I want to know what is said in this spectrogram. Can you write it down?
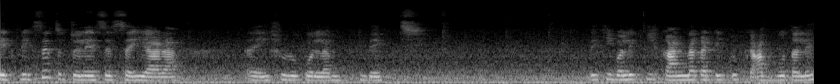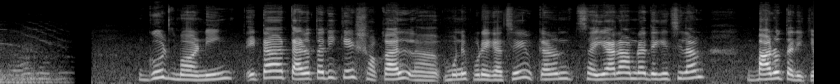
নেটফ্লিক্সে তো চলে এসে সাইয়ারা এই শুরু করলাম, দেখছি। দেখি বলে কি কান্নাকাটি, একটু কাঁদবো তাহলে। গুড মর্নিং এটা তেরো তারিখের সকাল মনে পড়ে গেছে, কারণ সাইয়ারা আমরা দেখেছিলাম বারো তারিখে।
